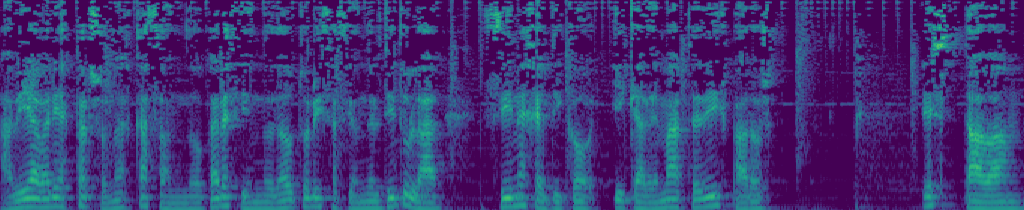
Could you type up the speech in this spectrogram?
había varias personas cazando careciendo de autorización del titular cinegético y que además de disparos estaban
